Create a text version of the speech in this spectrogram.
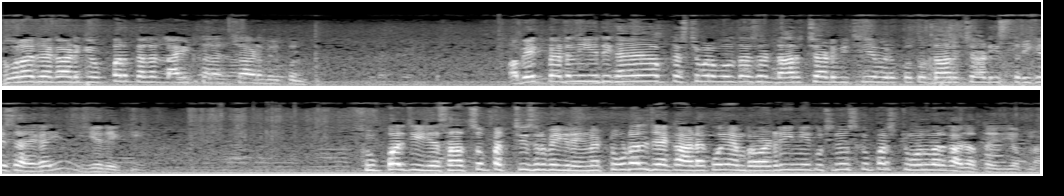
डोला जैकार्ड के ऊपर कलर लाइट कलर चार्ट बिल्कुल। अब एक पैटर्न ये दिखाया अब कस्टमर बोलता है, सर डार्क चार्ट भी चाहिए मेरे को। तो डार्क चार्ट इस तरीके से आएगा ये। ये देखिए। सुपर चीज़ है, सात सौ पच्चीस रुपए की रेंज में। टोटल जैकार्ड है, कोई एम्ब्रॉयडरी नहीं, कुछ नहीं, उसके ऊपर स्टोन वर्क आ जाता है जी अपना।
